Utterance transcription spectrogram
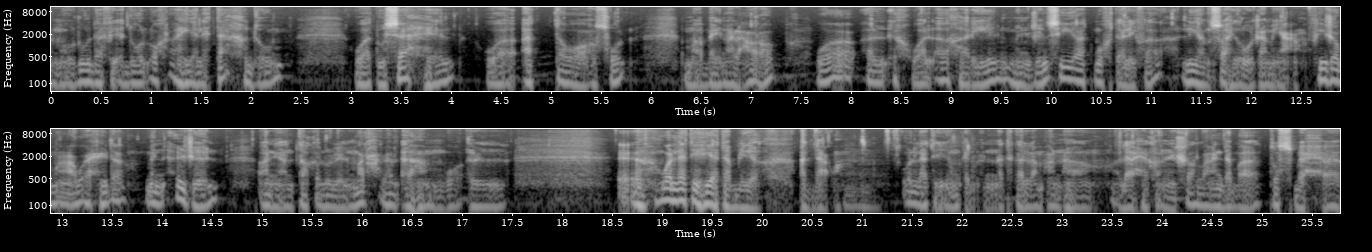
الموجودة في الدول الأخرى، هي لتخدم وتسهل والتواصل ما بين العرب والإخوة الآخرين من جنسيات مختلفة لينصهروا جميعا. في جماعة واحدة من أجل أن ينتقلوا للمرحلة الأهم وال... والتي هي تبليغ الدعوة. والتي يمكن أن نتكلم عنها لاحقا إن شاء الله عندما تصبح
